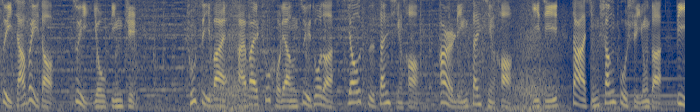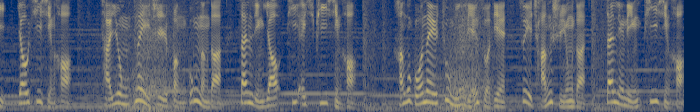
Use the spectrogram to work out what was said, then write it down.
最佳味道、最优冰质。除此以外，海外出口量最多的幺四三型号。二零三型号以及大型商铺使用的 B 幺七型号，采用内置本功能的三零幺 THP 型号，韩国国内著名连锁店最常使用的三零零 T 型号，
